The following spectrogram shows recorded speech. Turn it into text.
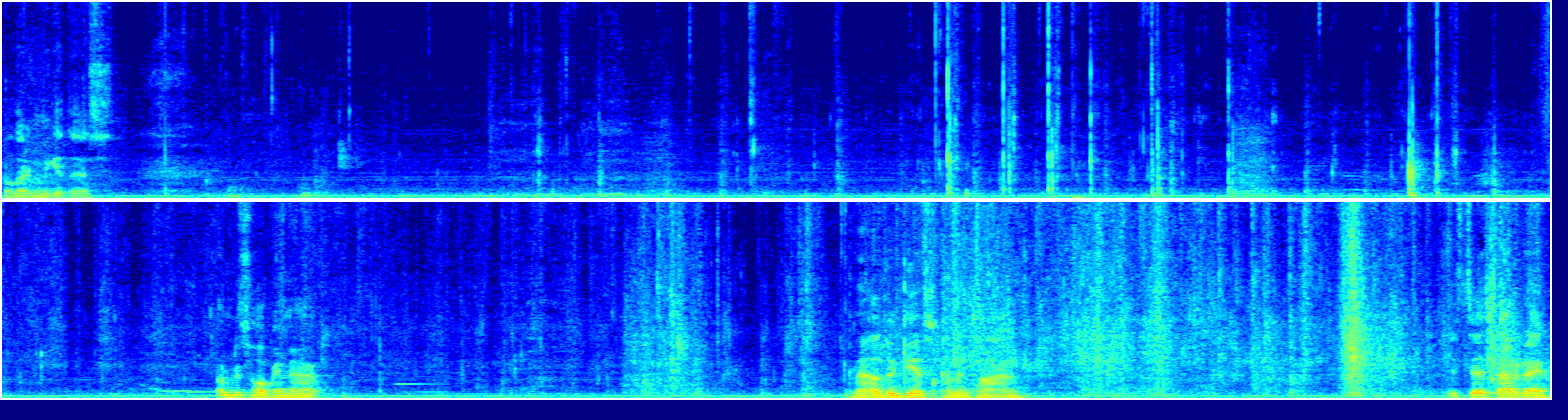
So like, let me get this. I'm just hoping that my other gifts come in time. It says Saturday.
